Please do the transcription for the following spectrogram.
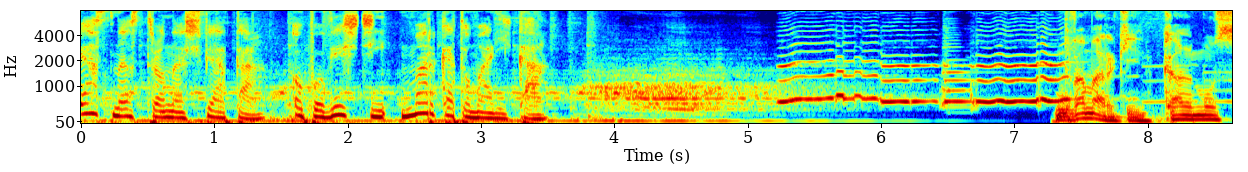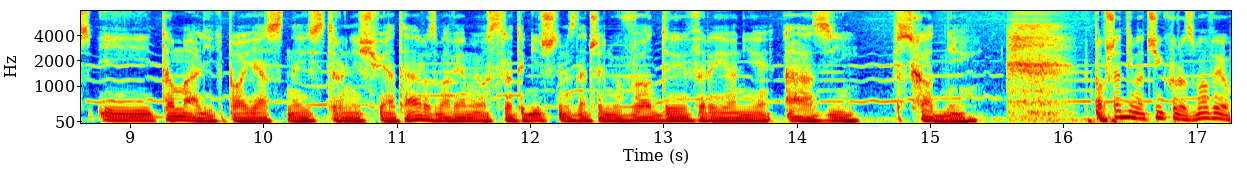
Jasna strona świata. Opowieści Marka Tomalika. Dwa marki, Kalmus i Tomalik po jasnej stronie świata. Rozmawiamy o strategicznym znaczeniu wody w rejonie Azji Wschodniej. W poprzednim odcinku rozmowy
